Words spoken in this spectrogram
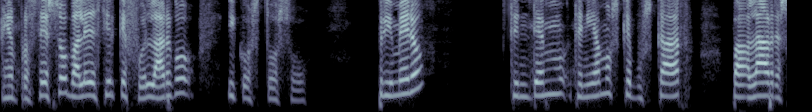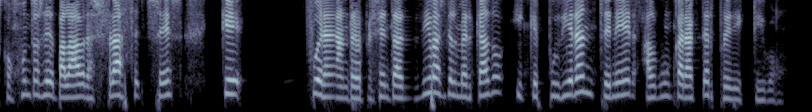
el proceso vale decir que fue largo y costoso. Primero, teníamos que buscar palabras, conjuntos de palabras, frases que fueran representativas del mercado y que pudieran tener algún carácter predictivo.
